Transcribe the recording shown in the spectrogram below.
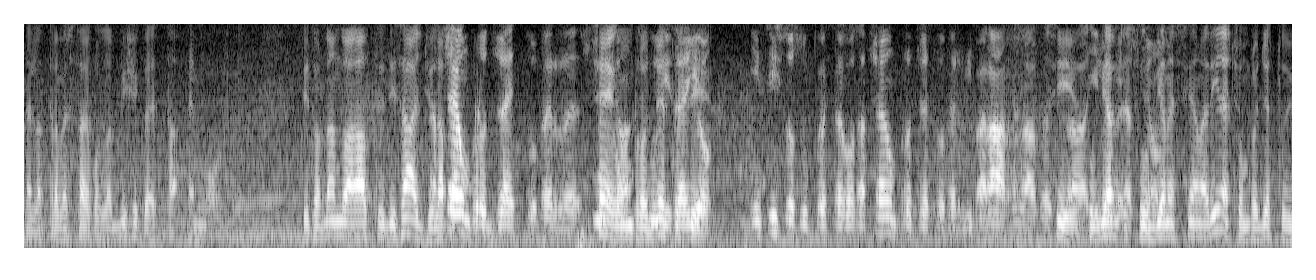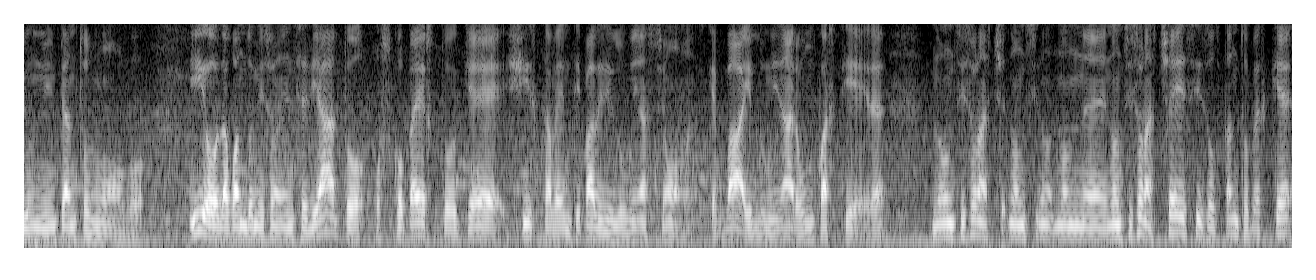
nell'attraversare con la bicicletta è morto. Ritornando ad altri disagi... C'è un progetto per... C'è un progetto, sì. io insisto su questa cosa, c'è un progetto per ripararla? Sì, su via, su via Messina Marina c'è un progetto di un impianto nuovo io da quando mi sono insediato ho scoperto che circa 20 pali di illuminazione che va a illuminare un quartiere non si sono, non si, non, eh, non si sono accesi soltanto perché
